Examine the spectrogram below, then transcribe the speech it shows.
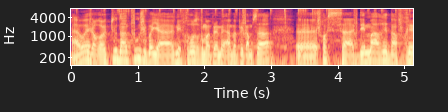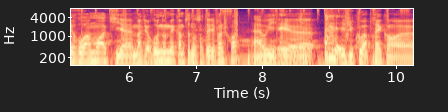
Ah ouais. Genre euh, tout d'un coup, je sais pas, il y a mes frérots qui m'appelaient à m'appeler comme ça. Euh, je crois que ça a démarré d'un frérot à moi qui m'avait renommé comme ça dans son téléphone, je crois. Ah oui. Et, euh, et du coup, après, quand, euh,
